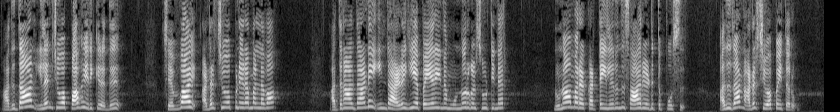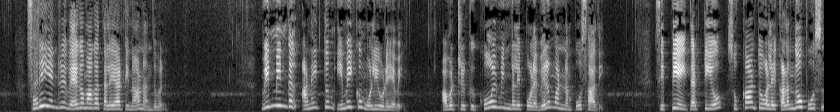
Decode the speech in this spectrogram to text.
அதுதான் இளஞ்சிவப்பாக இருக்கிறது. செவ்வாய் அடர்ச்சிவப்பு நிறமல்லவா? அதனால்தானே இந்த அழகிய பெயரை நம் முன்னோர்கள் சூட்டினர்? நுணாமர கட்டையிலிருந்து சாறு எடுத்து பூசு. அதுதான் அடர்ச்சிவப்பை தரும். சரி என்று வேகமாக தலையாட்டினான் அந்துவன் விண்மீன்கள் அனைத்தும் இமைக்கும் ஒளியுடையவை. அவற்றுக்கு கோல் மீன்களைப் போல வெறும் வண்ணம் பூசாதே. சிப்பியை தட்டியோ சுக்கான் துகளை கலந்தோ பூசு.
